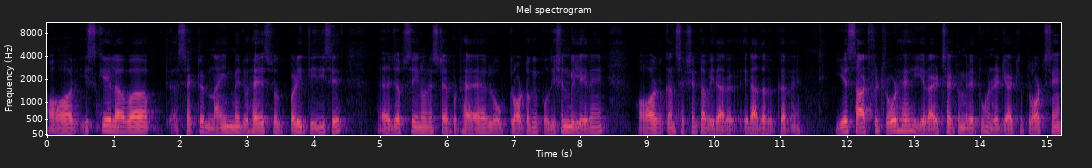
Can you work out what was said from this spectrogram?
और इसके अलावा सेक्टर नाइन में जो है, इस वक्त बड़ी तेज़ी से जब से इन्होंने स्टेप उठाया है, लोग प्लॉटों की पोजीशन भी ले रहे हैं और कंस्ट्रक्शन का भी इरादा कर रहे हैं। ये साठ फिट रोड है, ये राइट साइड पे मेरे 200 यार्ड के प्लॉट्स हैं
